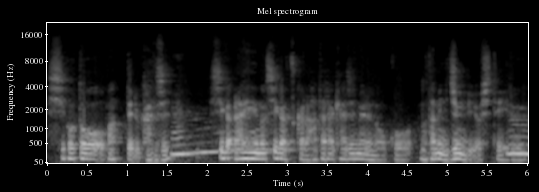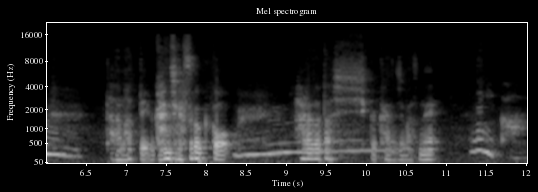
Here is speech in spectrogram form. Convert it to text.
仕事を待ってる感じ、うん。4月来年の4月から働き始めるのをこうのために準備をしている、うん。ただ待っている感じがすごくこううん。腹立たしく感じますね。何か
